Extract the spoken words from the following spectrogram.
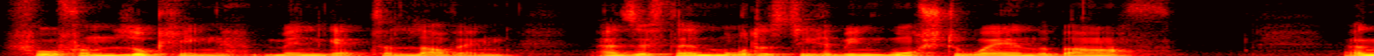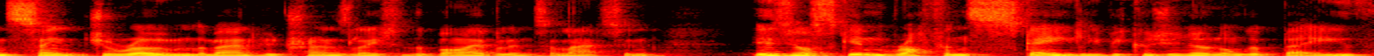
for from looking men get to loving, as if their modesty had been washed away in the bath. And St. Jerome, the man who translated the Bible into Latin, is your skin rough and scaly because you no longer bathe?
